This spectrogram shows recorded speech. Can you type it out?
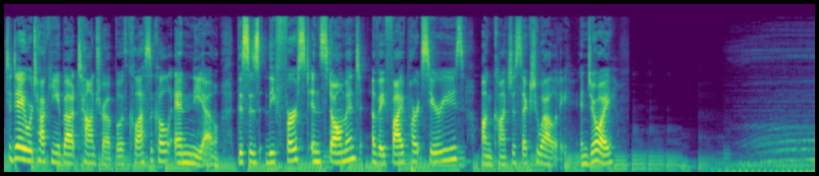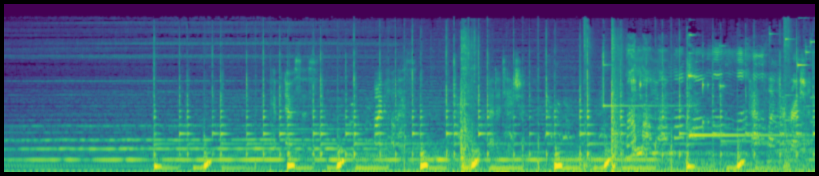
Today we're talking about Tantra, both classical and neo. This is the first installment of a five part series on conscious sexuality. Enjoy! hypnosis, mindfulness, meditation, past life regression,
